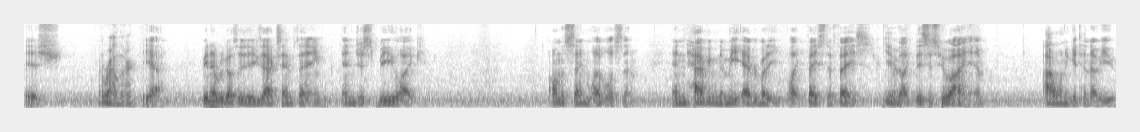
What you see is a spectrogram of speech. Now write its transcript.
ish. around there. Yeah, being able to go through the exact same thing and just be like on the same level as them, and having to meet everybody like face to face. Yeah. Like this is who I am. I want to get to know you.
